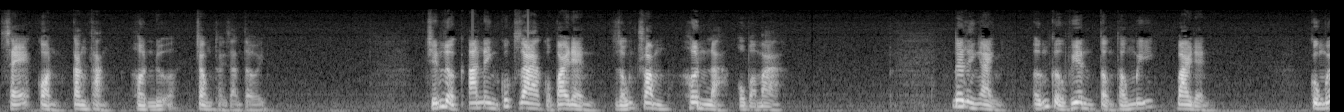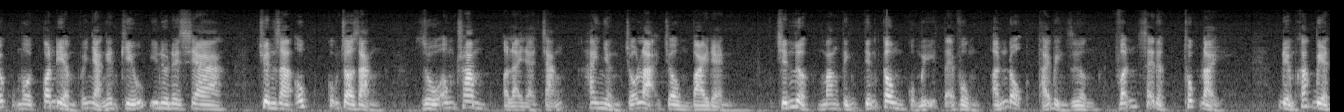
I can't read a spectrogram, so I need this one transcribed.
sẽ còn căng thẳng hơn nữa trong thời gian tới. Chiến lược an ninh quốc gia của Biden giống Trump hơn là Obama. Đây là hình ảnh ứng cử viên Tổng thống Mỹ Biden. Cùng với một quan điểm với nhà nghiên cứu Indonesia, chuyên gia Úc cũng cho rằng dù ông Trump ở lại Nhà Trắng hay nhường chỗ lại cho ông Biden, chiến lược mang tính tiến công của Mỹ tại vùng Ấn Độ-Thái Bình Dương vẫn sẽ được thúc đẩy. Điểm khác biệt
